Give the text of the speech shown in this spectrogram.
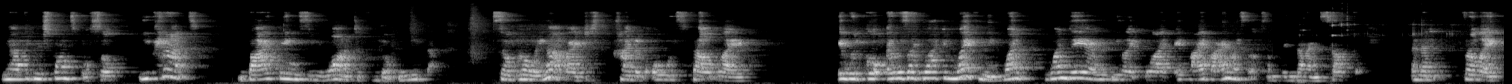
You have to be responsible. So you can't buy things you want if you don't need them. So growing up, I just kind of always felt like it would go. It was like black and white for me. One one day I would be like, well, if I buy myself something, then I'm selfish. And then for like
